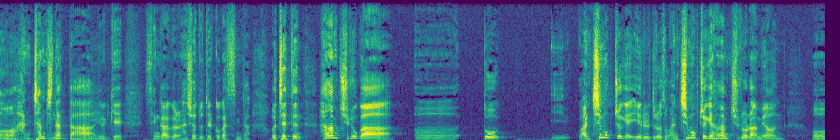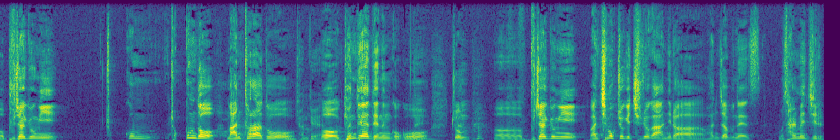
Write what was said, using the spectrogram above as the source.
어, 한참 지났다 네. 이렇게 생각을 하셔도 될 것 같습니다. 어쨌든 항암 치료가 어, 또 이 완치 목적의 예를 들어서 완치 목적의 항암 치료라면 어, 부작용이 조금 조금 더 많더라도 견뎌야 어, 견뎌야 되는 거고 좀 어, 부작용이 완치 목적의 치료가 아니라 환자분의 뭐 삶의 질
